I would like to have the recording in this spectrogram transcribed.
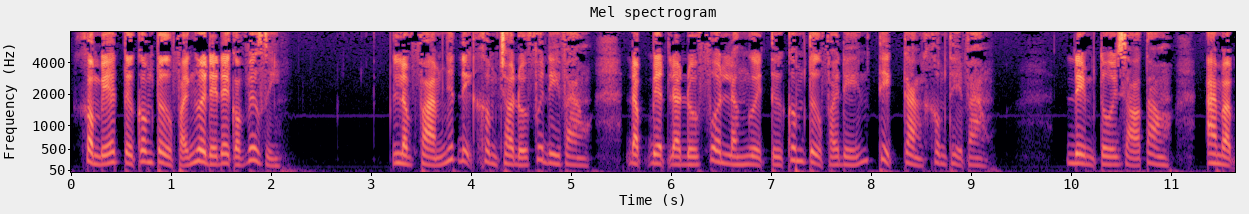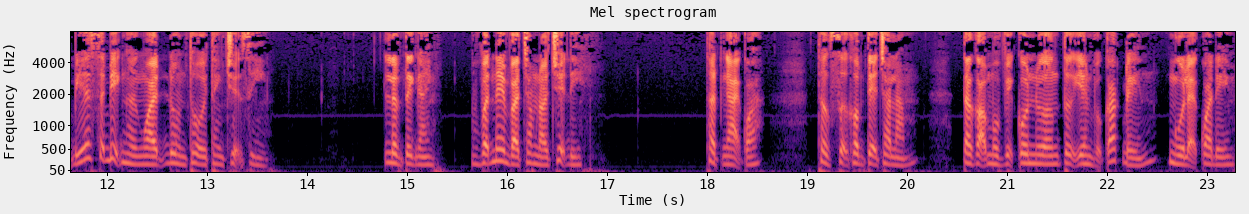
Không biết từ công tử phái người đến đây có việc gì? Lâm Phàm nhất định không cho đối phương đi vào, đặc biệt là đối phương là người từ công tử phái đến thì càng không thể vào. Đêm tối gió to, ai mà biết sẽ bị người ngoài đồn thổi thành chuyện gì. Lâm Tình Anh, vẫn nên vào trong nói chuyện đi. Thật ngại quá, thực sự không tiện cho lắm. Ta gọi một vị cô nương tự yên vũ các đến, ngồi lại qua đêm.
